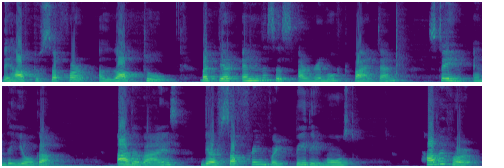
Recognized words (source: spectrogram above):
They have to suffer a lot too, but their illnesses are removed by them staying in the yoga. Otherwise, their suffering would be the most. However,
